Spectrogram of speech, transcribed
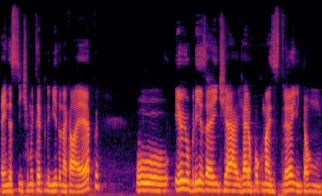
ainda se sentia muito reprimido naquela época. O, eu e o Brisa, a gente já, já era um pouco mais estranho, então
